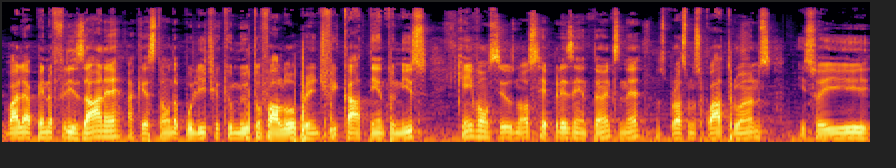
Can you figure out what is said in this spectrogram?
vale a pena frisar, né, a questão da política que o Milton falou para a gente ficar atento nisso. Quem vão ser os nossos representantes, né, nos próximos quatro anos? Isso aí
